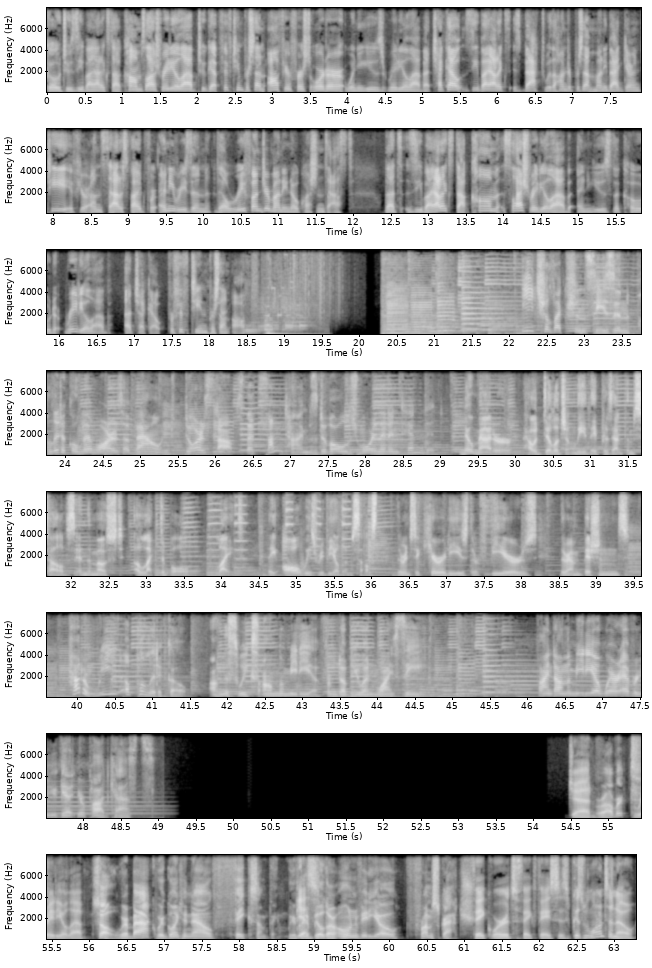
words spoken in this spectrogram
Go to zbiotics.com slash radiolab to get 15% off your first order when you use Radiolab at checkout. ZBiotics is backed with a 100% money back guarantee. If you're unsatisfied for any reason, they'll refund your money, no questions asked. That's zbiotics.com slash radiolab and use the code radiolab at checkout for 15% off. Each election season, political memoirs abound, doorstops that sometimes divulge more than intended. No matter how diligently they present themselves in the most electable light, they always reveal themselves their insecurities, their fears, their ambitions. How to read a Politico on this week's On the Media from WNYC. Find On the Media wherever you get your podcasts. Jad. Robert. Radiolab. So we're back. We're going to now fake something. We're going to build our own video from scratch. Fake words, fake faces, because we wanted to know,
